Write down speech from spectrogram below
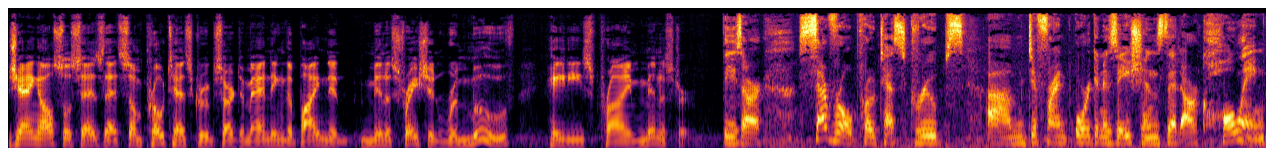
Jiang also says that some protest groups are demanding the Biden administration remove Haiti's prime minister. These are several protest groups, um, different organizations that are calling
